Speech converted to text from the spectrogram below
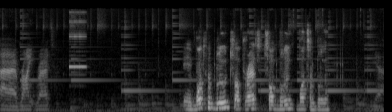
Uh, right red. Okay, bottom blue, top red, top blue, bottom blue. Yeah.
